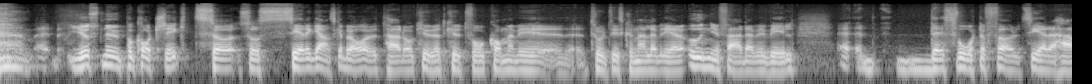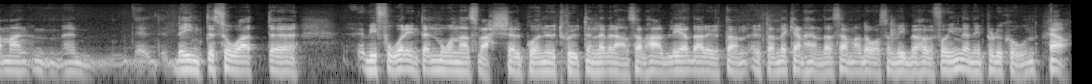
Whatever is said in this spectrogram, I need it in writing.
just nu på kort sikt så, så ser det ganska bra ut här. Då. Q1, Q2 kommer vi eh, troligtvis kunna leverera ungefär där vi vill. Eh, Det är svårt att förutse det här. Man, det är inte så att eh, vi får inte en månads varsel på en utskjuten leverans av halvledare utan, utan det kan hända samma dag som vi behöver få in den i produktion. Ja,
